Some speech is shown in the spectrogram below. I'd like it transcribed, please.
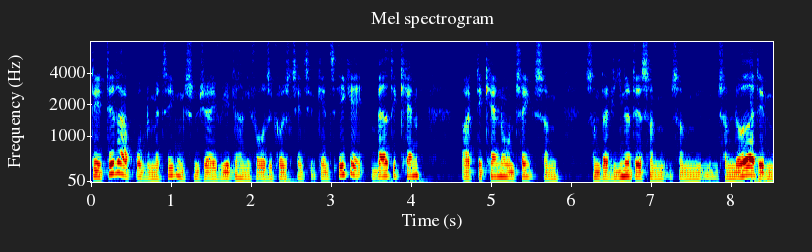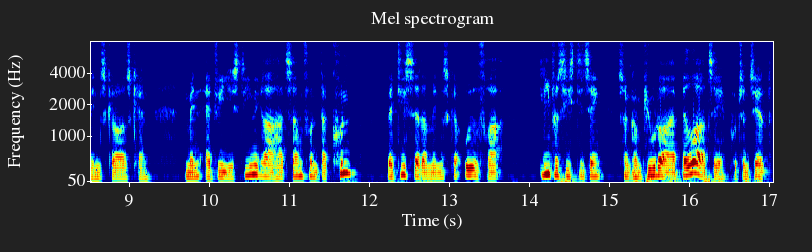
det er det, der er problematikken, synes jeg, i virkeligheden i forhold til kunstig intelligens. Ikke hvad det kan, og at det kan nogle ting, som, som der ligner det, som, som, som noget af det, mennesker også kan. Men at vi i stigende grad har et samfund, der kun værdisætter mennesker ud fra lige præcis de ting, som computere er bedre til potentielt,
